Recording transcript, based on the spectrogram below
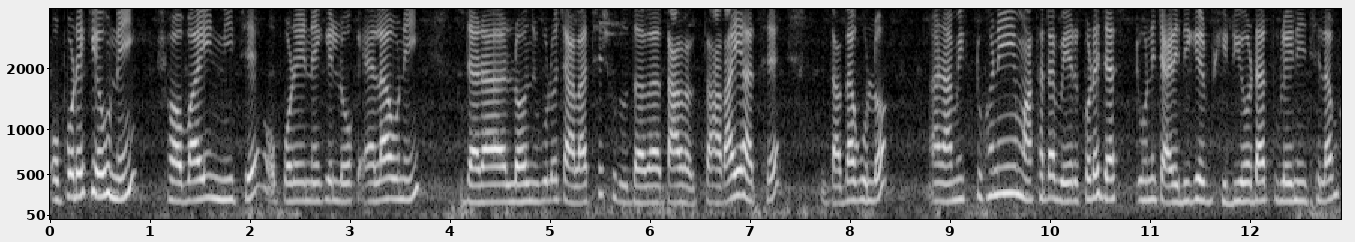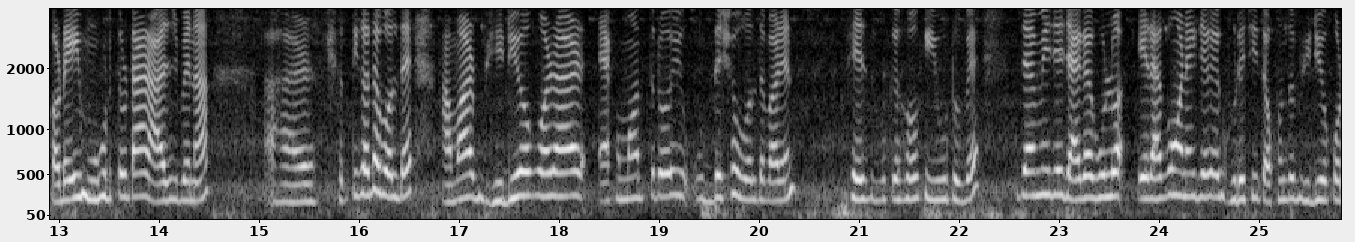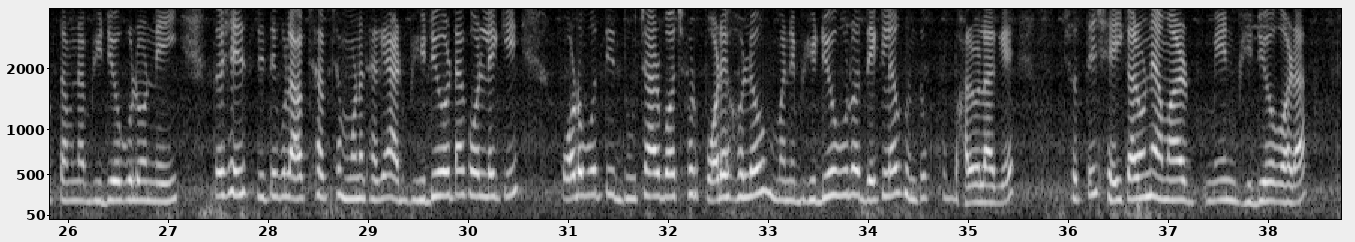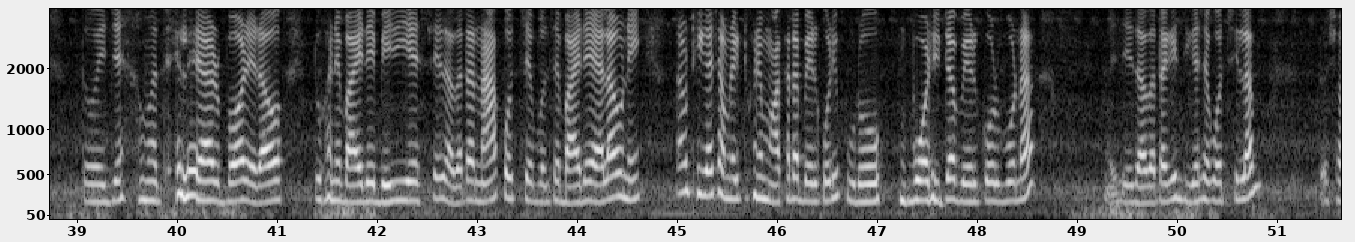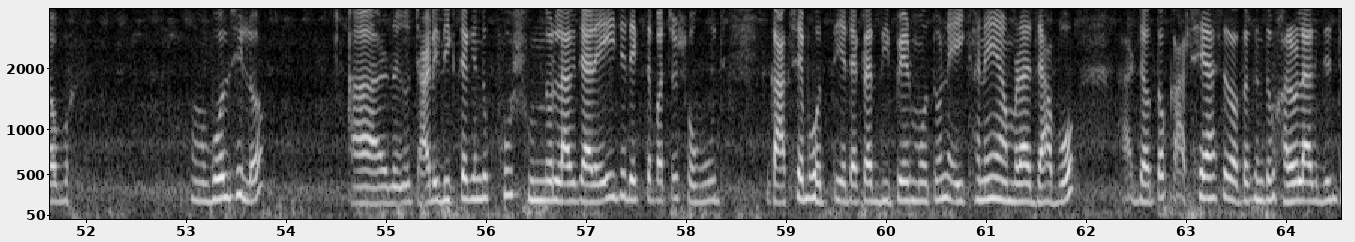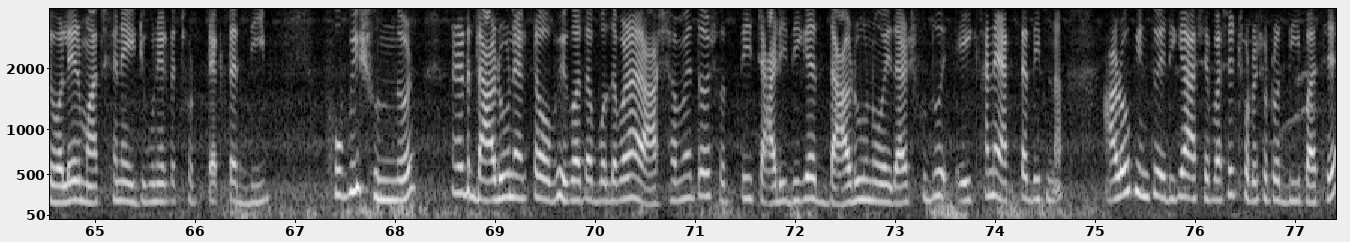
ওপরে কেউ নেই, সবাই নিচে। ওপরে নাকি লোক এলাও নেই যারা লঞ্চগুলো চালাচ্ছে, শুধু দাদা তারা- তারাই আছে, দাদাগুলো। আর আমি একটুখানি মাথাটা বের করে জাস্ট একটুখানি চারিদিকের ভিডিওটা তুলে নিয়েছিলাম, কারণ এই মুহূর্তটা আর আসবে না। আর সত্যি কথা বলতে আমার ভিডিও করার একমাত্রই উদ্দেশ্য বলতে পারেন ফেসবুকে হোক ইউটিউবে যে আমি যে জায়গাগুলো, এর আগেও অনেক জায়গায় ঘুরেছি, তখন তো ভিডিও করতাম না, ভিডিওগুলো নেই। তো সেই স্মৃতিগুলো আবছা আবছা মনে থাকে। আর ভিডিওটা করলে কি, পরবর্তী দু চার বছর পরে হলেও মানে ভিডিওগুলো দেখলেও কিন্তু খুব ভালো লাগে। সত্যি সেই কারণে আমার মেন ভিডিও করা। তো এই যে আমার ছেলে আর বর, এরাও একটুখানি বাইরে বেরিয়ে এসছে। দাদাটা না করছে, বলছে বাইরে অ্যালাও নেই। ঠিক আছে, আমরা একটুখানি মাথাটা বের করি, পুরো বডিটা বের করব না। এই যে দাদাটাকে জিজ্ঞাসা করছিলাম, তো সব বলছিল। আর চারিদিকটা কিন্তু খুব সুন্দর লাগছে। আর এই যে দেখতে পাচ্ছ, সবুজ গাছে ভর্তি, এটা একটা দ্বীপের মতন। এইখানেই আমরা যাব। আর যত কাছে আসে, তত কিন্তু ভালো লাগছে। জলের মাঝখানে এইটুকুনি একটা ছোট্ট একটা দ্বীপ। খুবই সুন্দর। মানে একটা দারুণ একটা অভিজ্ঞতা বলতে পারেন। আর আসামে তো সত্যি চারিদিকে দারুণ ওয়েদার শুধু এইখানে একটা দ্বীপ না, আরও কিন্তু এদিকে আশেপাশে ছোট ছোট দ্বীপ আছে।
